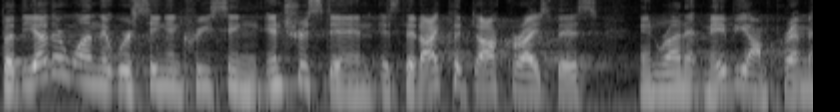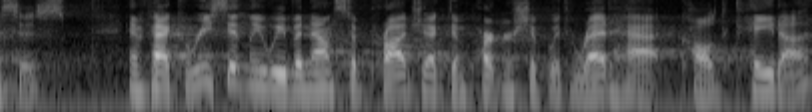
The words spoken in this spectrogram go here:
But the other one that we're seeing increasing interest in is that I could Dockerize this and run it maybe on premises. In fact, recently we've announced a project in partnership with Red Hat called KEDA,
